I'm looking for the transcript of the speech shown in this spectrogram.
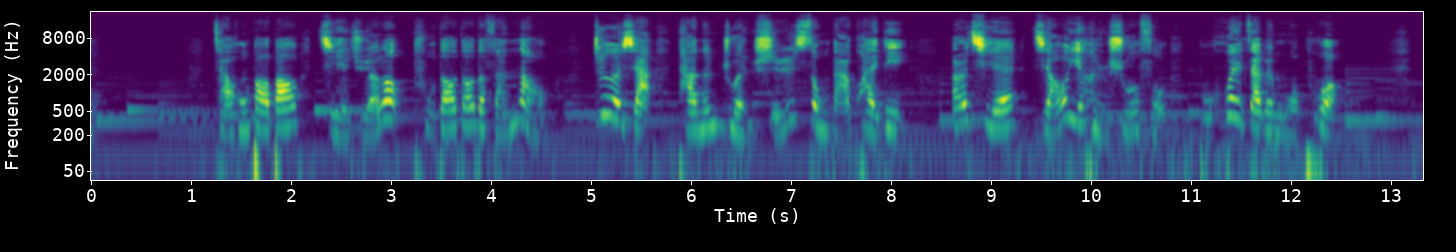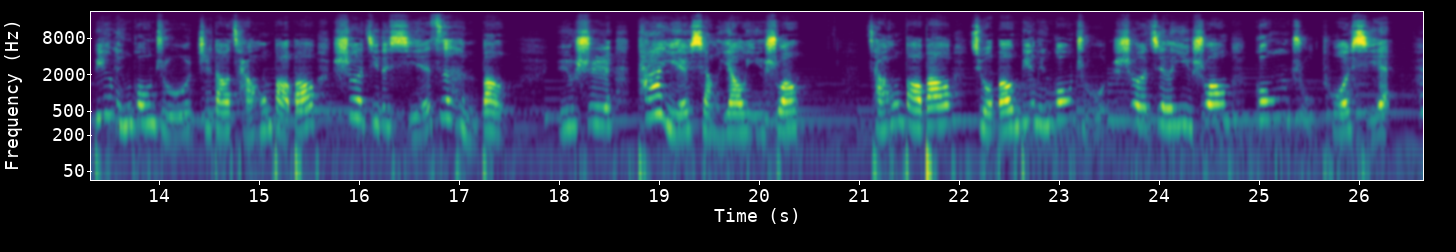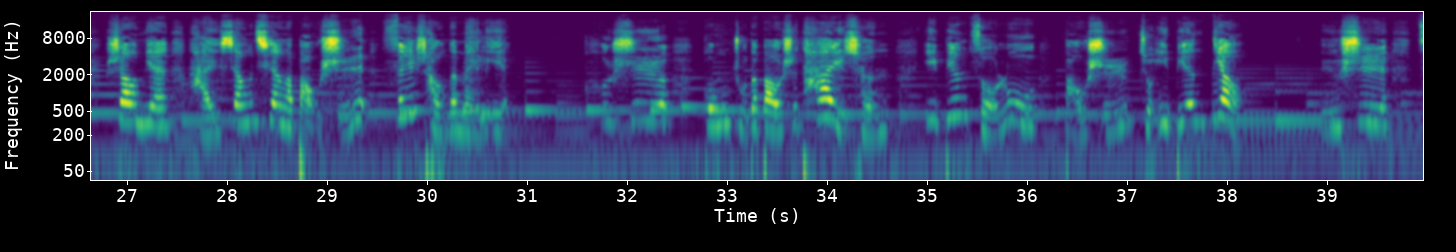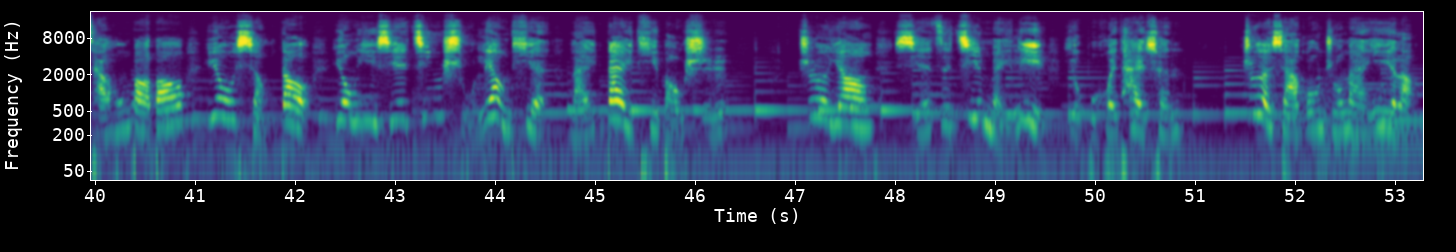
彩虹宝宝解决了兔叨叨的烦恼，这下它能准时送达快递，而且脚也很舒服，不会再被磨破。冰凌公主知道彩虹宝宝设计的鞋子很棒，于是她也想要一双。彩虹宝宝就帮冰凌公主设计了一双公主拖鞋，上面还镶嵌了宝石，非常的美丽。是公主的宝石太沉，一边走路宝石就一边掉。于是彩虹宝宝又想到用一些金属亮片来代替宝石，这样鞋子既美丽又不会太沉。这下公主满意了，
